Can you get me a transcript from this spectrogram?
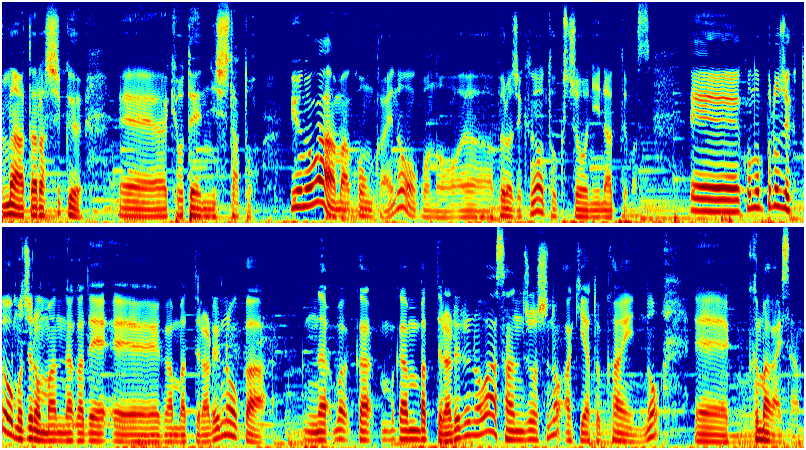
まあ、新しく、えー、拠点にしたというのが、まあ、今回のこのプロジェクトの特徴になってます、えー、このプロジェクトをもちろん真ん中で、えー、頑張ってられるのかなが頑張ってられるのは三条市の空き家特派員の、えー、熊谷さん、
